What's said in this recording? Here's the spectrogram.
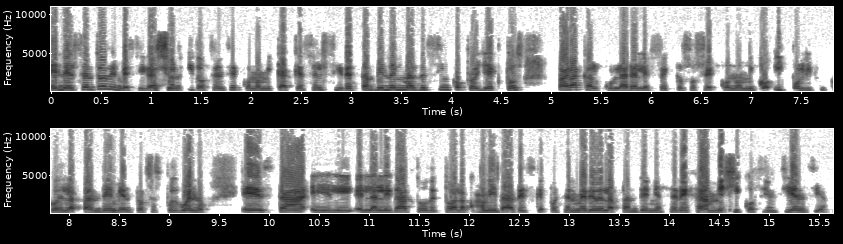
En el Centro de Investigación y Docencia Económica, que es el CIDE, también hay más de cinco proyectos para calcular el efecto socioeconómico y político de la pandemia. Entonces, pues bueno, está el, el alegato de toda la comunidad es que pues en medio de la pandemia se deja México sin ciencia.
